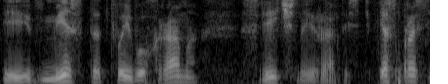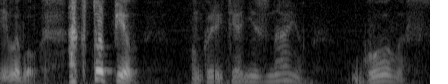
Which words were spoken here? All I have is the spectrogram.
И вместо твоего храма с вечной радостью. Я спросил его, а кто пел? Он говорит, я не знаю, голос.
